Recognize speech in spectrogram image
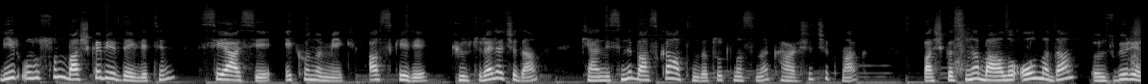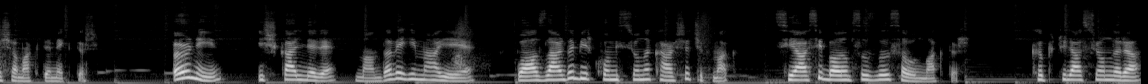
bir ulusun başka bir devletin siyasi, ekonomik, askeri, kültürel açıdan kendisini baskı altında tutmasına karşı çıkmak, başkasına bağlı olmadan özgür yaşamak demektir. Örneğin işgallere, manda ve himayeye, boğazlarda bir komisyona karşı çıkmak, siyasi bağımsızlığı savunmaktır. Kapitülasyonlara,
